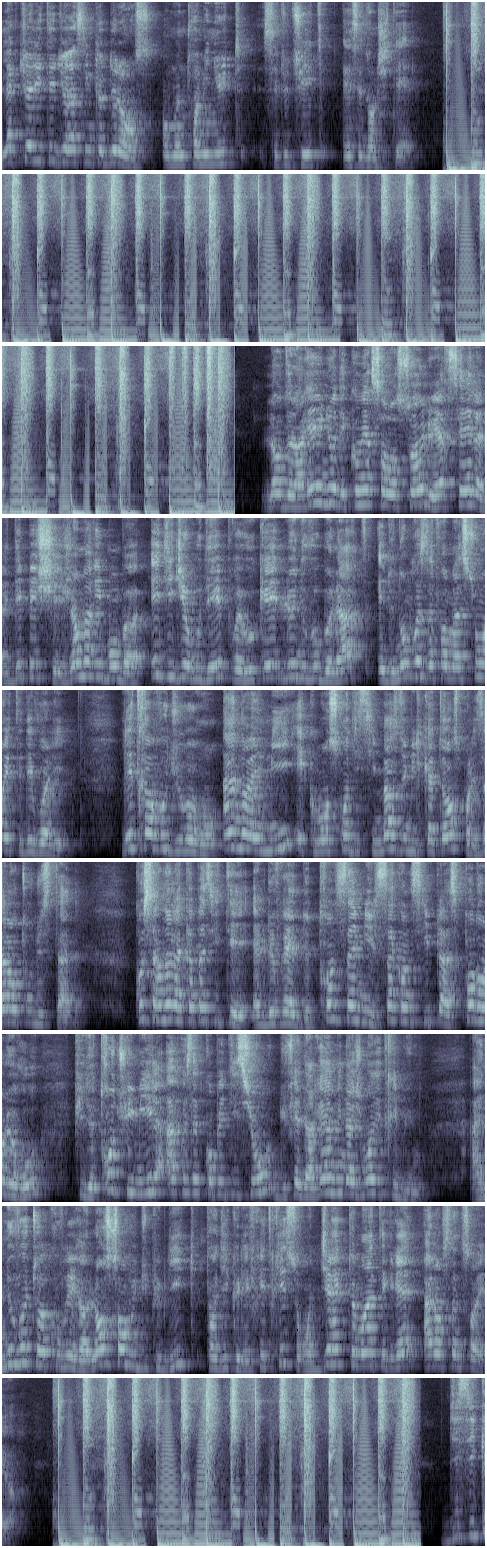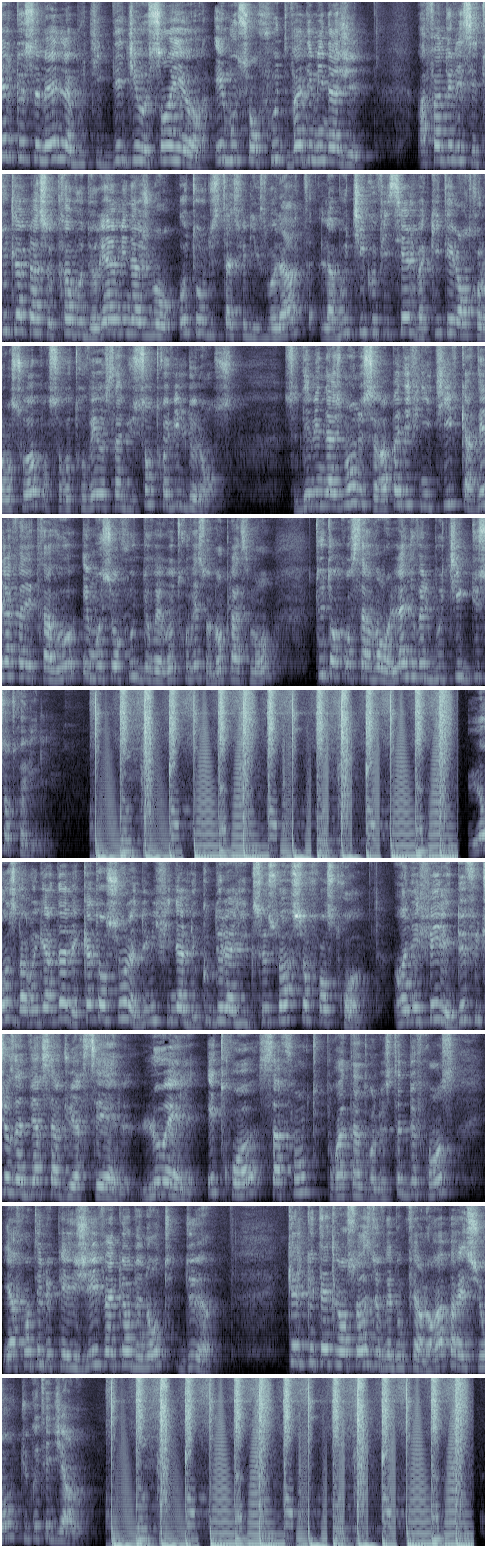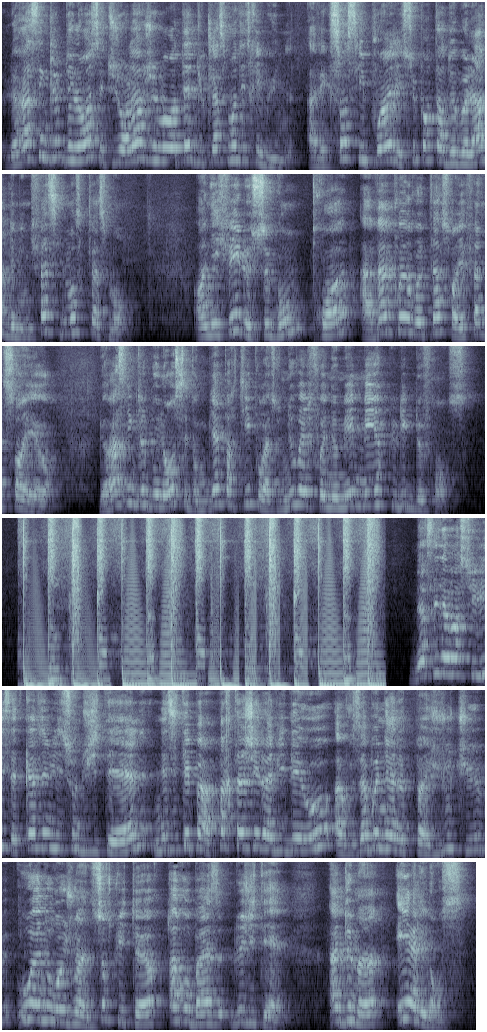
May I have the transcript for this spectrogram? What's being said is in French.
L'actualité du Racing Club de Lens en moins de 3 minutes, c'est tout de suite et c'est dans le JTL. Lors de la réunion des commerçants lensois, le RCL avait dépêché Jean-Marie Bomba et Didier Roudet pour évoquer le nouveau Bollard et de nombreuses informations ont été dévoilées. Les travaux dureront un an et demi et commenceront d'ici mars 2014 pour les alentours du stade. Concernant la capacité, elle devrait être de 35 056 places pendant l'Euro, puis de 38 000 après cette compétition du fait d'un réaménagement des tribunes. Un nouveau toit couvrira l'ensemble du public, tandis que les friteries seront directement intégrées à l'enceinte sans. D'ici quelques semaines, la boutique dédiée au sang et or Émotion Foot va déménager. Afin de laisser toute la place aux travaux de réaménagement autour du stade Félix Bollard, la boutique officielle va quitter l'entre-Lensois pour se retrouver au sein du centre-ville de Lens. Ce déménagement ne sera pas définitif car dès la fin des travaux, Émotion Foot devrait retrouver son emplacement tout en conservant la nouvelle boutique du centre-ville. Lens va regarder avec attention la demi-finale de Coupe de la Ligue ce soir sur France 3. En effet, les deux futurs adversaires du RCL, l'OL et Troyes, s'affrontent pour atteindre le Stade de France et affronter le PSG, vainqueur de Nantes 2-1. Quelques têtes lançoises devraient donc faire leur apparition du côté de de Lens est toujours largement en tête du classement des tribunes. Avec 106 points, les supporters de Bollard dominent facilement ce classement. En effet, le second, 3, a 20 points de retard sur les fans de sang et or. Le Racing Club de Lens est donc bien parti pour être une nouvelle fois nommé meilleur public de France. Merci d'avoir suivi cette 15e édition du JTL. N'hésitez pas à partager la vidéo, à vous abonner à notre page YouTube ou à nous rejoindre sur Twitter, le JTL. A demain et allez lance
